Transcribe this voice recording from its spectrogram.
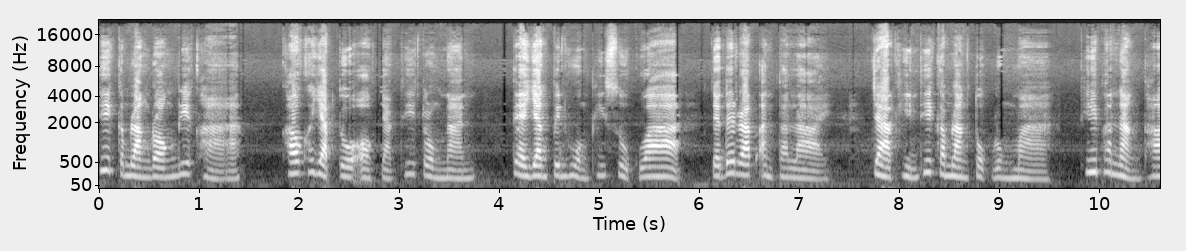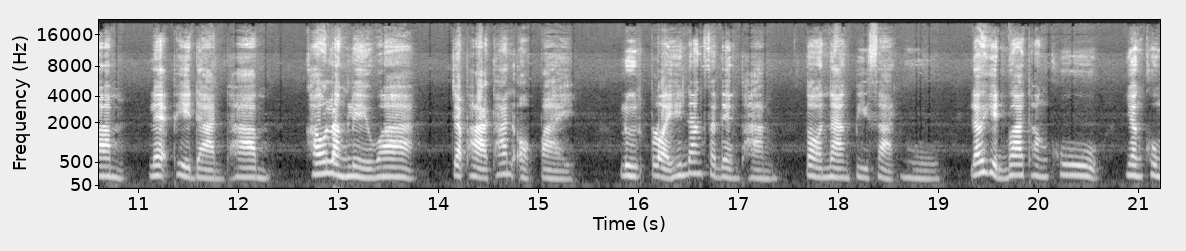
ที่กำลังร้องเรียกหา เขาขยับตัวออกจากที่ตรงนั้น แต่ยังเป็นห่วงพิสุกว่าจะได้รับอันตราย จากหินที่กำลังตกลงมา ที่ผนังถ้ำและเพดานถ้ำเขาลังเลว่าจะพาท่านออกไป หรือปล่อยให้นั่งแสดงธรรมต่อนางปีศาจงู แล้วเห็นว่าทั้งคู่ยังคง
